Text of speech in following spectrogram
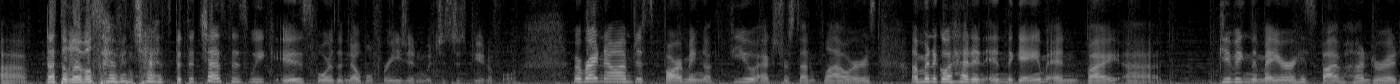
Uh, not the level 7 chest, but the chest this week is for the Noble Frisian, which is just beautiful. But right now I'm just farming a few extra sunflowers. I'm going to go ahead and end the game and by uh, giving the mayor his 500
